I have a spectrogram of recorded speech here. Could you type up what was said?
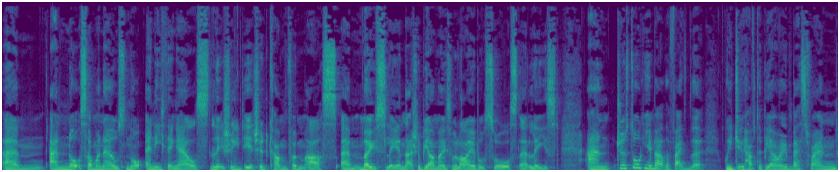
um and not someone else not anything else literally it should come from us um mostly and that should be our most reliable source at least and just talking about the fact that we do have to be our own best friend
